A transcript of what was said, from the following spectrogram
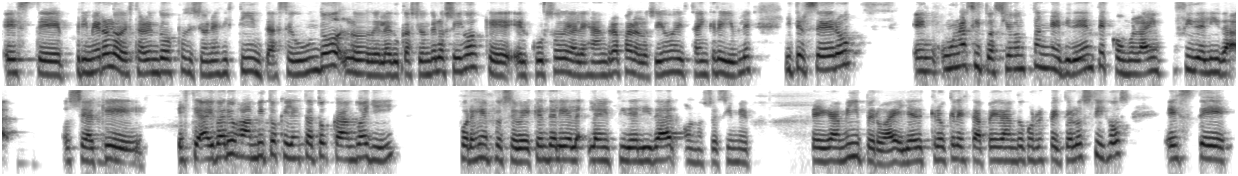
este, primero lo de estar en dos posiciones distintas, segundo lo de la educación de los hijos, que el curso de Alejandra para los hijos está increíble, y tercero, en una situación tan evidente como la infidelidad. O sea que este, hay varios ámbitos que ella está tocando allí. Por ejemplo, se ve que el de la infidelidad, o no sé si me pega a mí, pero a ella creo que le está pegando con respecto a los hijos, este,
